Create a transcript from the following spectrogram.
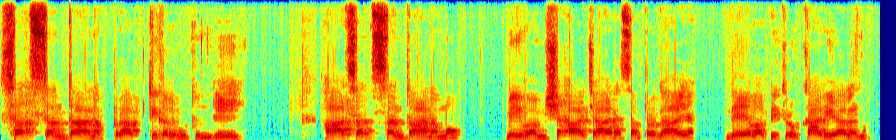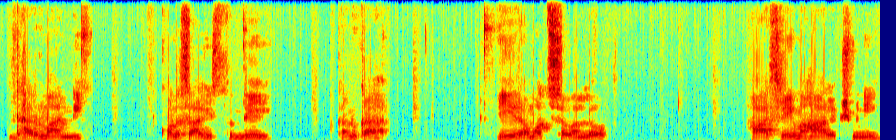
సత్సంతాన ప్రాప్తి కలుగుతుంది. ఆ సత్సంతానము మీ వంశ ఆచార సంప్రదాయ దేవ పితృ కార్యాలను ధర్మాన్ని కొనసాగిస్తుంది. కనుక ఈ రమోత్సవంలో ఆ శ్రీ మహాలక్ష్మిని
